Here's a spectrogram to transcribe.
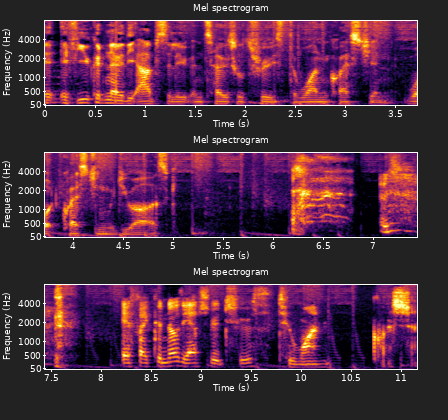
If you could know the absolute and total truth to one question, what question would you ask? if I could know the absolute truth to one question.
